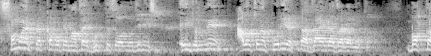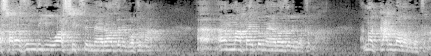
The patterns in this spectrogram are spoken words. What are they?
সময়ের প্রেক্ষাপটে মাথায় ঘুরতেছে অন্য জিনিস। এই জন্যে আলোচনা করি একটা জায়গা জায়গা মতো। বক্তা সারা জিন্দিগি ওয়ার শিখছে মেয়ারাজের ঘটনা। মাথায় তো মেয়ারাজের ঘটনা। না, কারবালার ঘটনা।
